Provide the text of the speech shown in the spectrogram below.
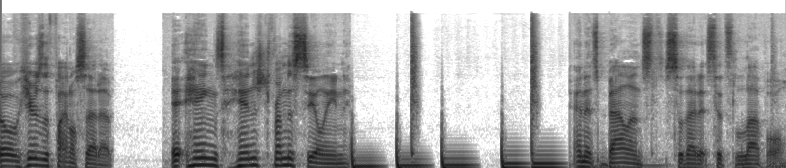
So here's the final setup. It hangs hinged from the ceiling and it's balanced so that it sits level.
